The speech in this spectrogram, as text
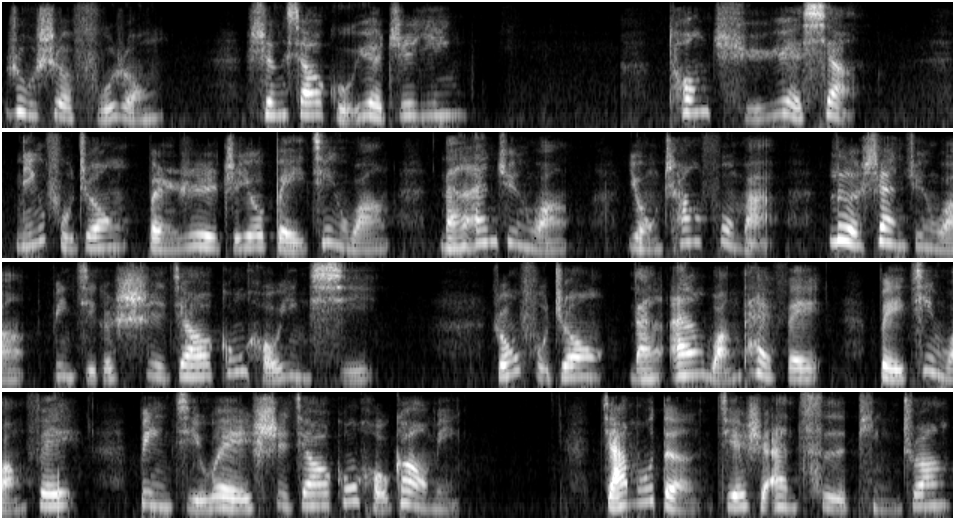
入设芙蓉，笙箫鼓乐之音，通衢乐巷。宁府中本日只有北晋王、南安郡王、永昌驸马、乐善郡王，并几个世交公侯应席。荣府中，南安王太妃、北晋王妃，并几位世交公侯诰命。贾母等皆是按次品装，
